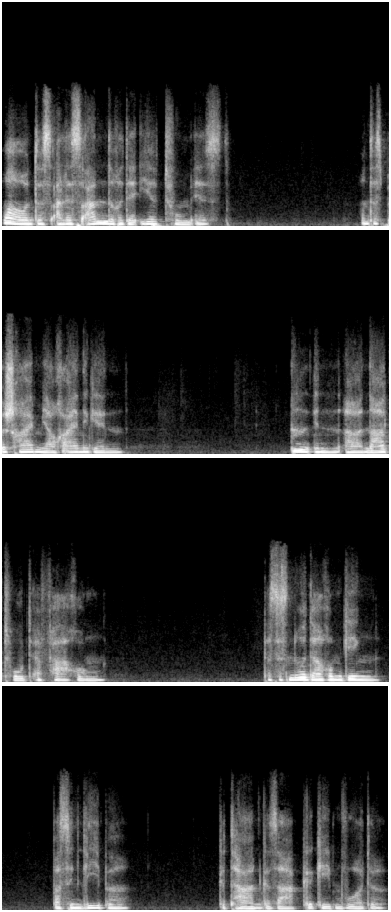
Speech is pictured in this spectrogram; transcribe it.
Wow, und dass alles andere der Irrtum ist. Und das beschreiben ja auch einige in, in äh, Nahtoderfahrungen, dass es nur darum ging, was in Liebe getan, gesagt, gegeben wurde.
